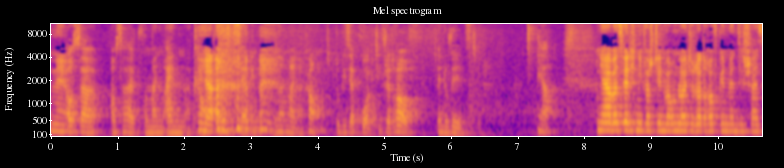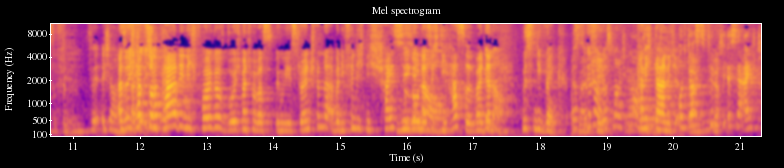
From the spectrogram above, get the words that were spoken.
Nee. außer außerhalb von meinem eigenen Account. Ja. Das ist ja den, ne, mein Account. Du gehst ja proaktiv da drauf, wenn du willst. Ja, Ja, aber das werde ich nie verstehen, warum Leute da drauf gehen, wenn sie es scheiße finden. ich auch nicht. Also ich habe so ein hab- paar, denen ich folge, wo ich manchmal was irgendwie strange finde, aber die finde ich nicht scheiße, Nee, so dass genau. ich die hasse, weil Genau. dann müssen die weg aus Das, meinem genau, Feed. das mache ich genau Kann ich gar nicht Und das ertragen, finde ja. ich ist ja eigentlich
